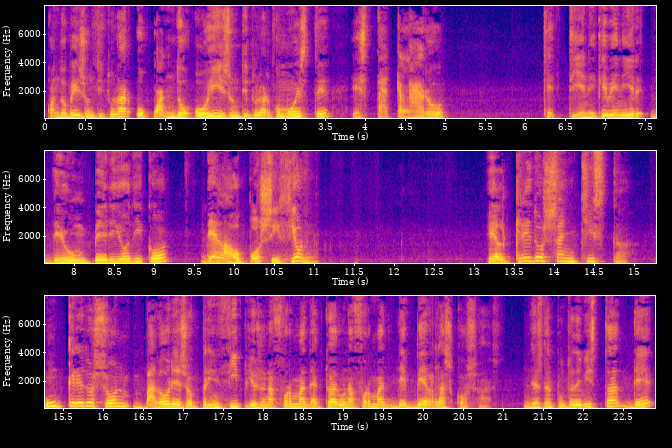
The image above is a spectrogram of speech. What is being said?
cuando veis un titular o cuando oís un titular como este, está claro que tiene que venir de un periódico de la oposición. El credo sanchista. Un credo son valores o principios, una forma de actuar, una forma de ver las cosas desde el punto de vista de,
